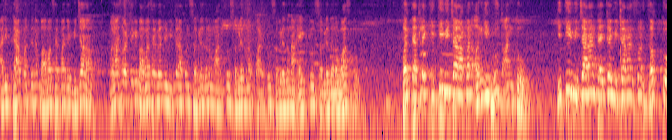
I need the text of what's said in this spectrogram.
आणि त्या पद्धतीने बाबासाहेबांचे विचार आहोत. मला असं वाटतं की बाबासाहेबांचे विचार आपण सगळेजण मानतो सगळेजण पाळतो सगळेजण ऐकतो सगळेजण वाचतो. पण त्यातले किती विचार आपण अंगीभूत आणतो किती विचारां त्यांच्या विचारांवर जगतो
